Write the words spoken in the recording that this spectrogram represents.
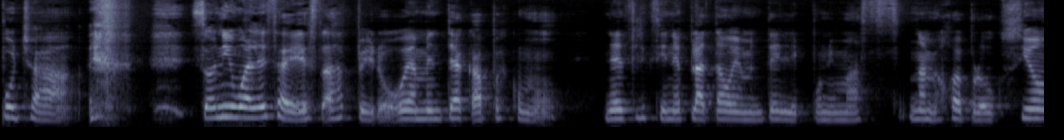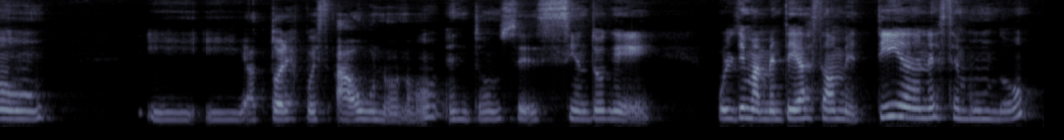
pucha, son iguales a estas, pero obviamente acá pues como Netflix tiene plata, obviamente le pone más, una mejor producción, y, actores pues a uno, ¿no? Entonces siento que últimamente ya he estado metida en este mundo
